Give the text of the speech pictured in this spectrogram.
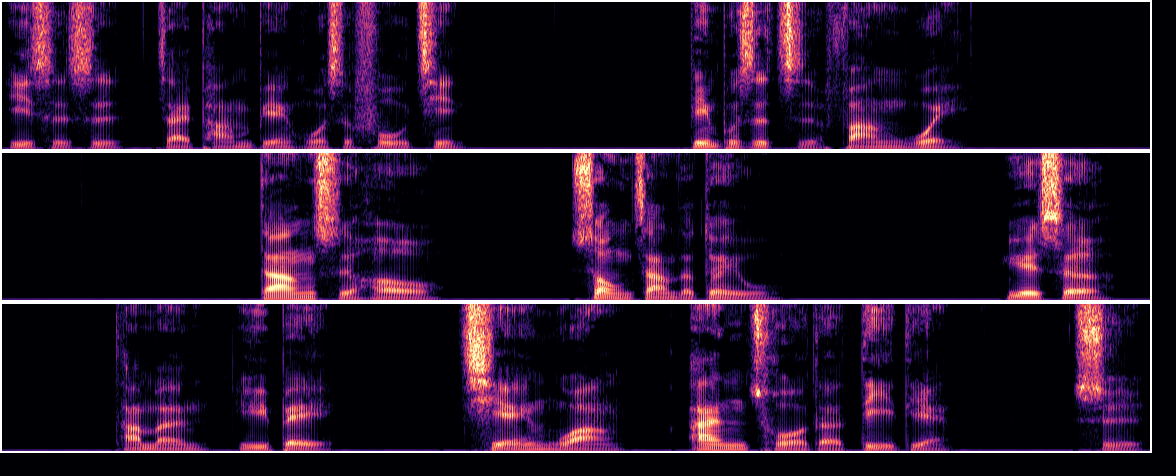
意思是在旁边或是附近，并不是指方位。当时候送葬的队伍，约瑟他们预备前往安措的地点是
